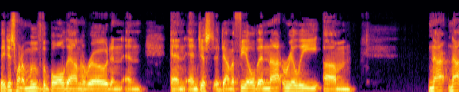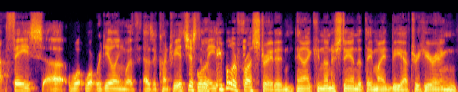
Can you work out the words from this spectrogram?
they just want to move the ball down the road and and and and just down the field and not really um not not face uh, what what we're dealing with as a country. It's just well, amazing. People are frustrated, and I can understand that they might be after hearing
